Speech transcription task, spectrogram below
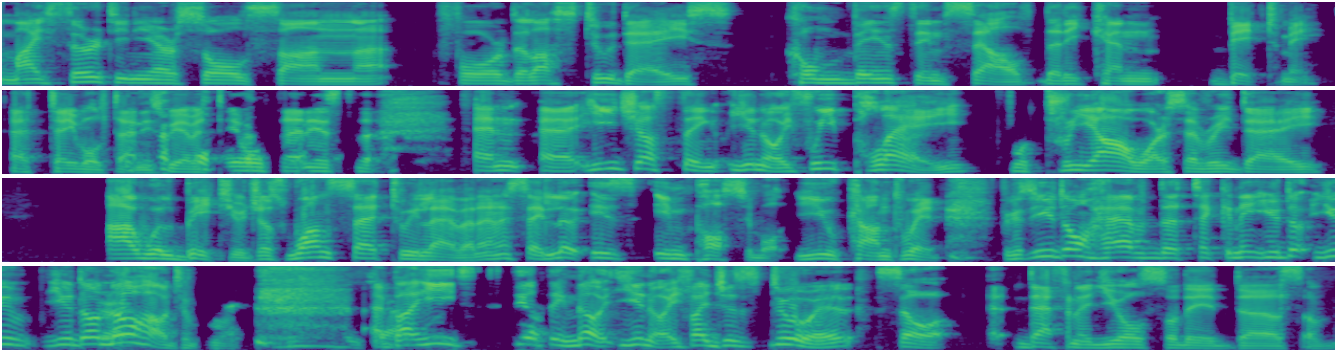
my 13 years old son for the last two days convinced himself that he can beat me at table tennis. We have a table tennis, and uh, he just think, you know, if we play for three hours every day, I will beat you. Just one set to eleven, and I say, look, it's impossible. You can't win because you don't have the technique. You don't you you don't know how to play. Exactly. But he still think, no, you know, if I just do it, so uh, definitely you also did uh, some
